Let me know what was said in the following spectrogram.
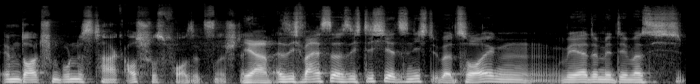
im Deutschen Bundestag Ausschussvorsitzende stellen. Ja, also ich weiß, dass ich dich jetzt nicht überzeugen werde mit dem, was ich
